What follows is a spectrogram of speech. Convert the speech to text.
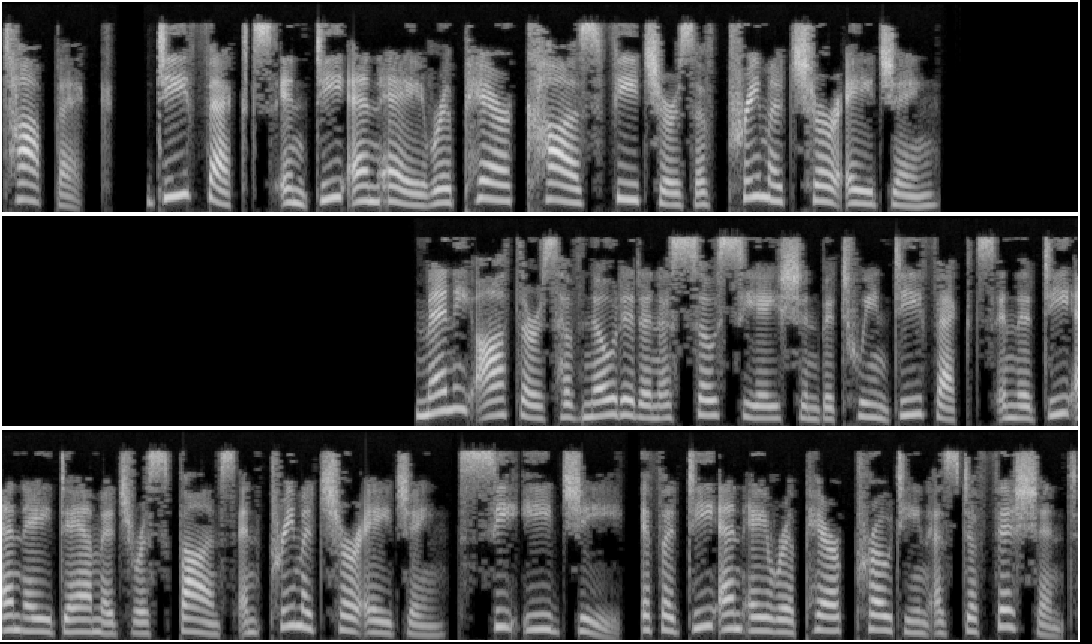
Topic. Defects in DNA repair cause features of premature aging. Many authors have noted an association between defects in the DNA damage response and premature aging CEG. If a DNA repair protein is deficient,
